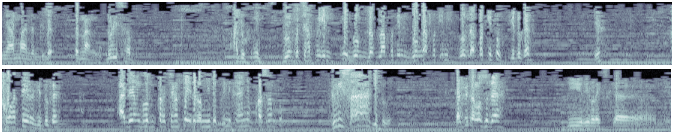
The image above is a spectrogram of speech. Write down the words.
nyaman dan tidak tenang, gelisah aduh ini belum kecapein, ini belum dap- dapet ini, belum dapet ini, belum dapet itu, gitu kan? Ya, khawatir gitu kan? Ada yang belum tercapai dalam hidup ini kayaknya perasaan tuh gelisah gitu kan? Tapi kalau sudah dirilekskan, ya.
